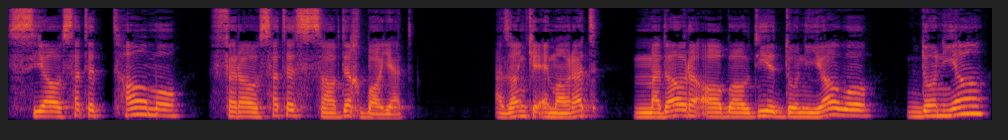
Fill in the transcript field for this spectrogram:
سیاست تام و فراست صادق باید. از آنکه امارت مدار آبادی دنیا و دنیا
